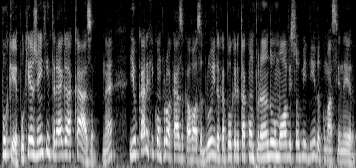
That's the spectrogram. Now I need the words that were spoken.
Por quê? Porque a gente entrega a casa, né? E o cara que comprou a casa com a Rosa Blue, daqui a pouco ele está comprando um móvel sob medida com o marceneiro.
